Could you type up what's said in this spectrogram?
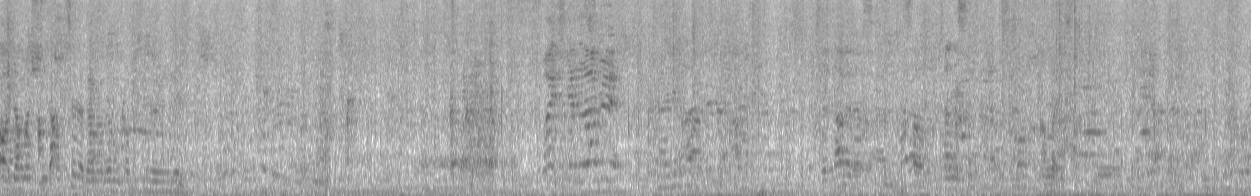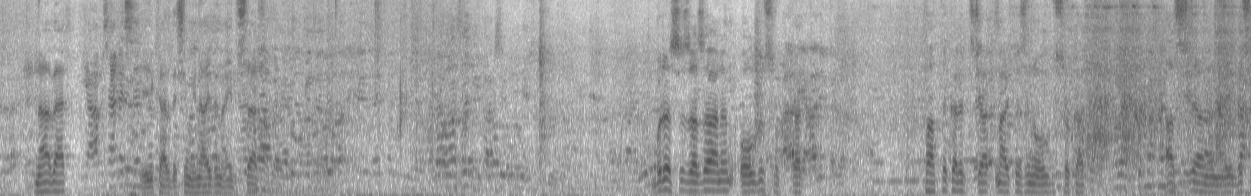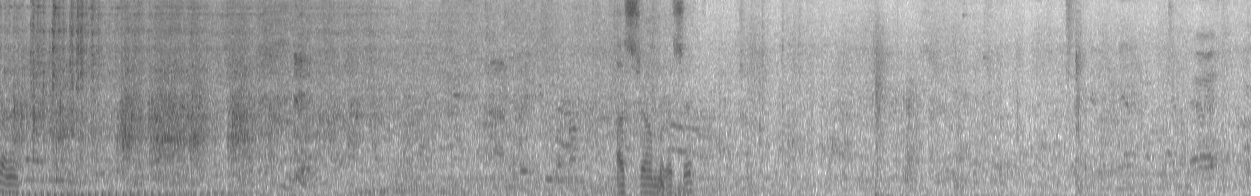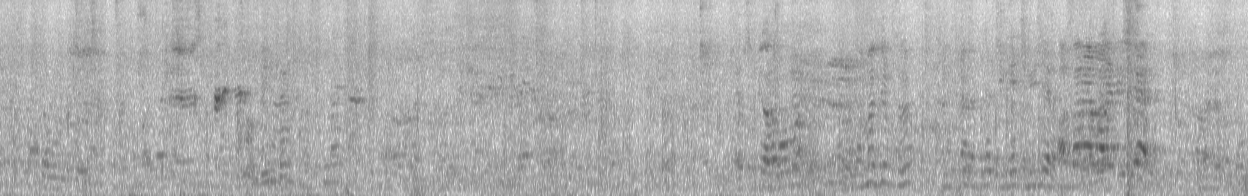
Adama şimdi atsana ben adamın kapısının önündeyim. Ne haber? İyi kardeşim günaydın hayırlı. Burası Zaza'nın olduğu sokak. Tahtakale Ticaret Merkezi'nin olduğu sokak. Asya'nın, Yıldızhan'ın. Asya'nın burası.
